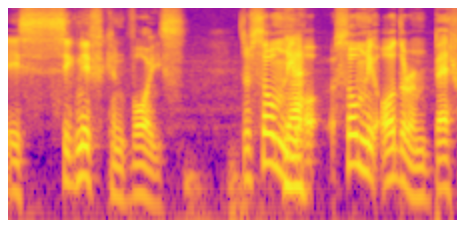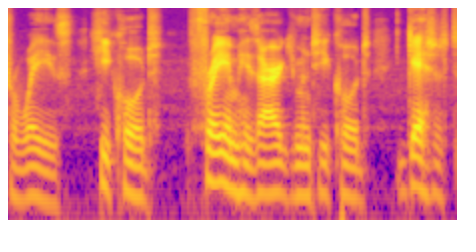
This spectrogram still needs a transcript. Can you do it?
a significant voice. There's so many Yeah. o- so many other and better ways he could frame his argument. He could get it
